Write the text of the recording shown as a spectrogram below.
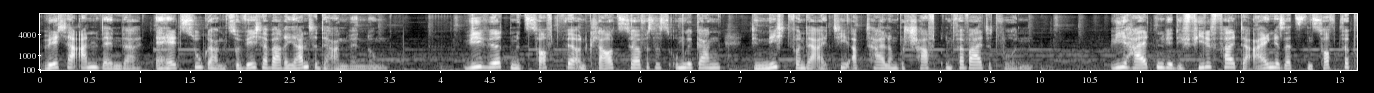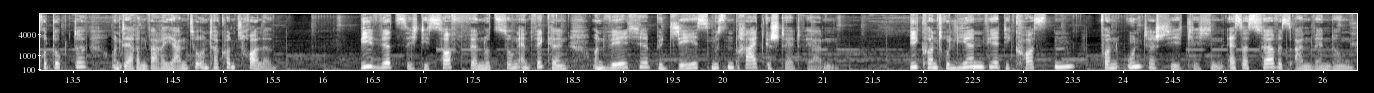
Welcher Anwender erhält Zugang zu welcher Variante der Anwendung? Wie wird mit Software und Cloud-Services umgegangen, die nicht von der IT-Abteilung beschafft und verwaltet wurden? Wie halten wir die Vielfalt der eingesetzten Softwareprodukte und deren Variante unter Kontrolle? Wie wird sich die Softwarenutzung entwickeln und welche Budgets müssen bereitgestellt werden? Wie kontrollieren wir die Kosten von unterschiedlichen as-a-Service-Anwendungen,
